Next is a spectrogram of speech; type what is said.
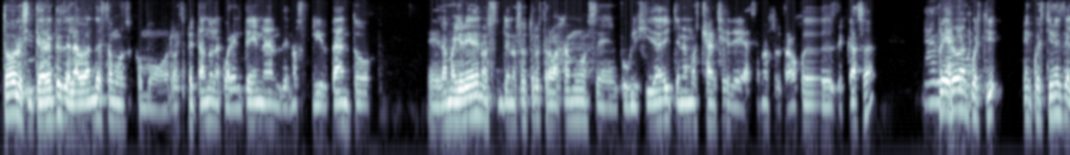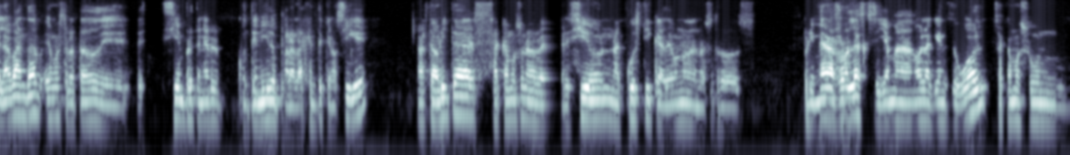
Todos los integrantes de la banda estamos como respetando la cuarentena, de no salir tanto. Eh, la mayoría de, nos- de nosotros trabajamos en publicidad y tenemos chance de hacer nuestro trabajo desde casa. Ah, mira, Pero en, bueno. En cuestiones de la banda hemos tratado de, de siempre tener contenido para la gente que nos sigue. Hasta ahorita sacamos una versión acústica de uno de nuestros primeras rolas que se llama All Against the Wall. Sacamos un-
